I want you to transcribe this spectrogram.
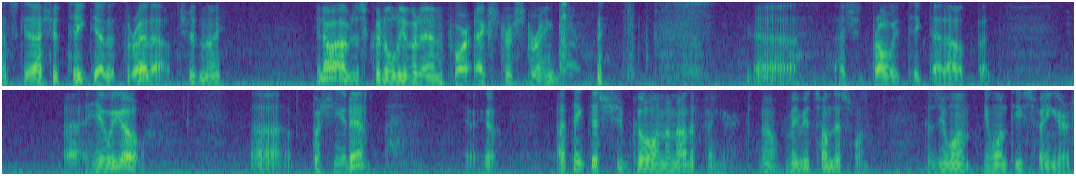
Let's get, I should take the other thread out, shouldn't I? You know, I'm just going to leave it in for extra strength. uh, I should probably take that out, but uh, here we go. Uh, pushing it in. There we go. I think this should go on another finger. No, maybe it's on this one, because you want you want these fingers.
